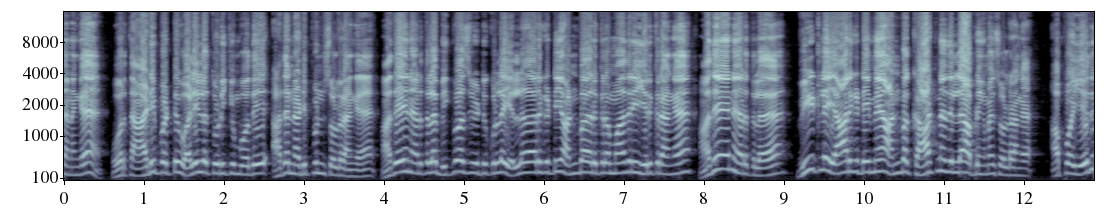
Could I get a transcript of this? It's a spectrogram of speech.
தானங்க. ஒருத்தன் அடிபட்டு வழியில துடிக்கும் போது அதை நடிப்புன்னு சொல்றாங்க. அதே நேரத்துல பிக் பாஸ் வீட்டுக்குள்ள எல்லாருக்கிட்டையும் அன்பா இருக்கிற மாதிரி இருக்கிறாங்க. அதே நேரத்துல வீட்டுல யாருகிட்டயுமே அன்பை காட்டினது இல்ல அப்படிங்கிற மாதிரி சொல்றாங்க. அப்போ எது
